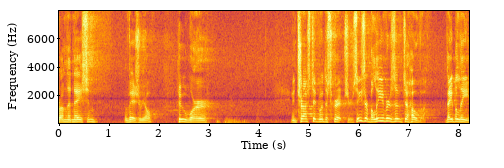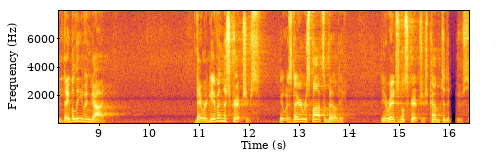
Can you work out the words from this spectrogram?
from the nation of Israel who were entrusted with the scriptures. These are believers of Jehovah. They believe, they believe in God. They were given the scriptures, it was their responsibility. The original scriptures come to the Jews.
